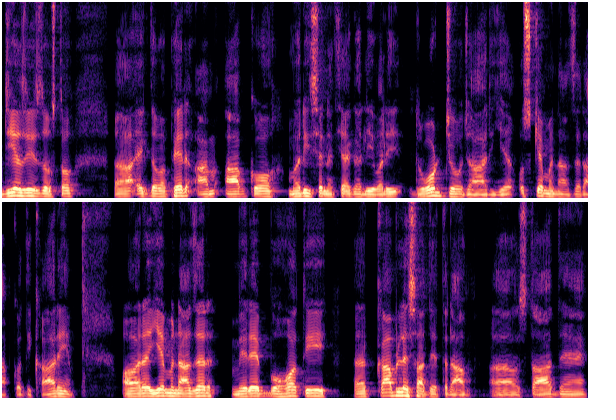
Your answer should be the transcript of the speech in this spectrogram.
जी अज़ीज़ दोस्तों एक दफ़ा फिर हम आपको मरी से नथिया गली वाली रोड जो जा रही है, उसके मनाजर आपको दिखा रहे हैं। और ये मनाजर मेरे बहुत ही काबिल साद एहतराम उस्ताद हैं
